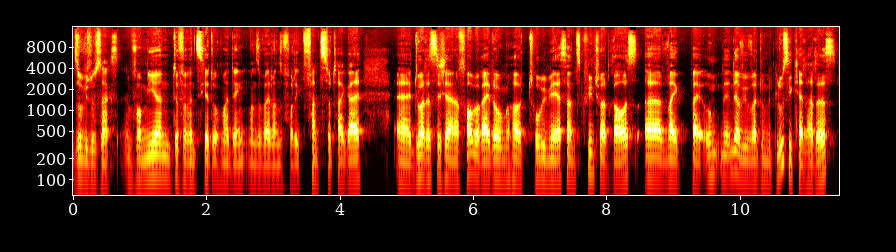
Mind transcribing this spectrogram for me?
So wie du sagst. Informieren, differenziert auch mal denken und so weiter und so fort. Ich fand es total geil. Äh, du hattest dich ja in der Vorbereitung, Tobi mir erst einen Screenshot raus, äh, bei, bei irgendeinem Interview, was du mit Lucy Cat hattest,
